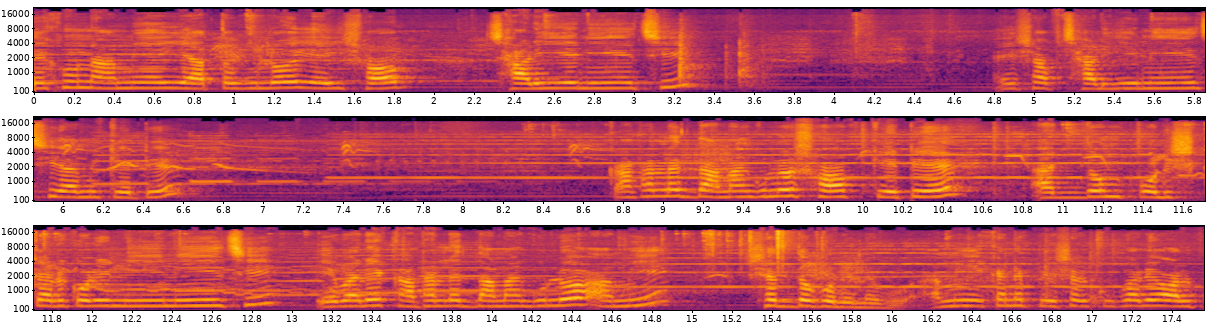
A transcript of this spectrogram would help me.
দেখুন আমি এই এতগুলো এই সব ছাড়িয়ে নিয়েছি। এই সব ছাড়িয়ে নিয়েছি আমি কেটে। কাঁঠালের দানাগুলো সব কেটে একদম পরিষ্কার করে নিয়ে নিয়েছি। এবারে কাঁঠালের দানাগুলো আমি সেদ্ধ করে নেব। আমি এখানে প্রেশার কুকারে অল্প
